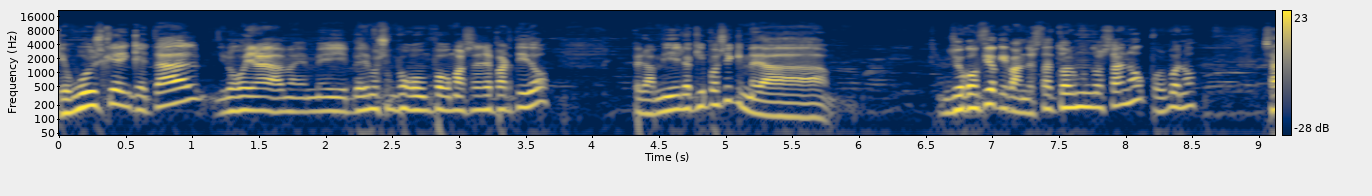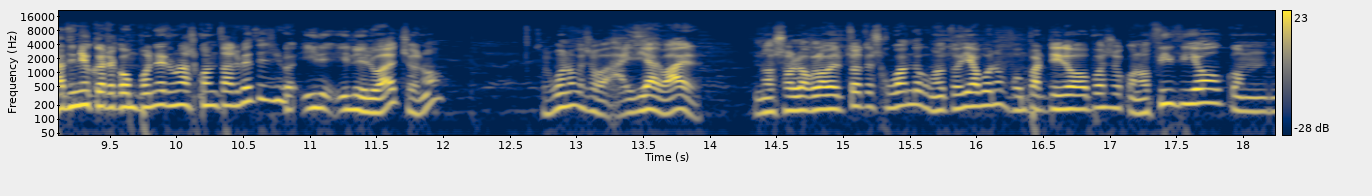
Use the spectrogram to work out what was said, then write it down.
que busquen, que tal, y luego ya me- me- veremos un poco un poco más ese partido. Pero a mí el equipo sí que me da. Yo confío que cuando está todo el mundo sano, pues bueno, se ha tenido que recomponer unas cuantas veces y, y- lo ha hecho, ¿no? Entonces, bueno, pues hay día, a ver, no solo Global Trotters jugando, como el otro día, bueno, fue un partido pues con oficio, con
